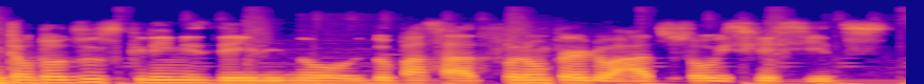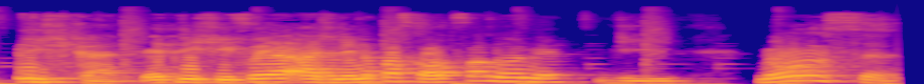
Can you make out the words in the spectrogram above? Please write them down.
então todos os crimes dele no, do passado foram perdoados ou esquecidos. Triste, cara. É triste. E foi a, a Juliana Pascoal que falou, né? De nossa,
